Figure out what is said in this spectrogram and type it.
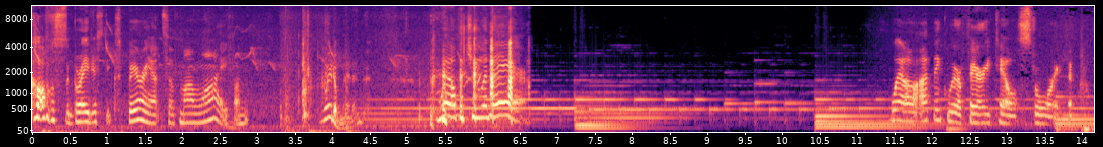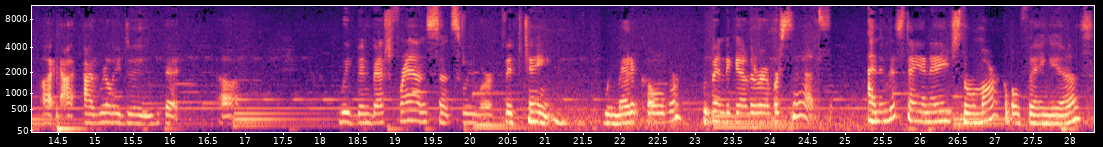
Culver's the greatest experience of my life. I'm, Wait a minute. well, but you were there. Well, I think we're a fairy tale story. I, I, I really do. That uh, we've been best friends since we were 15. We met at Culver. We've been together ever since. And in this day and age, the remarkable thing is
